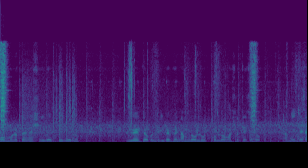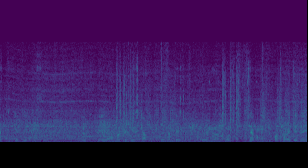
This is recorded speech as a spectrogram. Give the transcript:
ও মনে করেন সেই ব্যাগ দিয়ে গেলো। রিভাইভ দেওয়া বলতে রিভাইভ নামলো লুট করল আমার সাথে, যাই হোক। আমি এই জায়গা থেকে দেখতেছি। এই আমাকে বেস্ট আপলোড করে নিলাম বেস্ট আপলোড করে নেওয়ার পর। সেরকম একটু কথা বলতে যাই,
